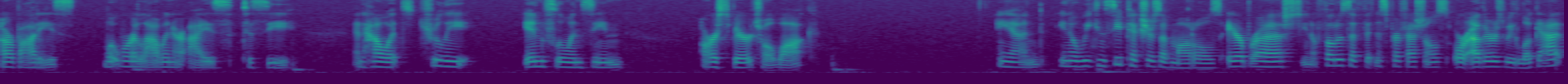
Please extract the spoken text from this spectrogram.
our bodies what we're allowing our eyes to see and how it's truly influencing our spiritual walk. And, you know, we can see pictures of models, airbrushed, you know, photos of fitness professionals or others we look at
